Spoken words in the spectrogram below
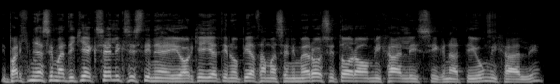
Υπάρχει μια σημαντική εξέλιξη στη Νέα Υόρκη για την οποία θα μας ενημερώσει τώρα ο Μιχάλης Ιγνατίου. Μιχάλη.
